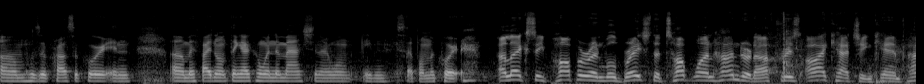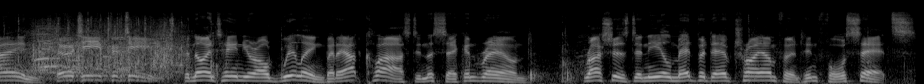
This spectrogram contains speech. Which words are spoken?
um, who's across the court, and um, if I don't think I can win the match, then I won't even step on the court. Alexei Popyrin will breach the top 100 after his eye-catching campaign. 30-15. The 19-year-old willing but outclassed in the second round. Russia's Daniil Medvedev triumphant in four sets.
